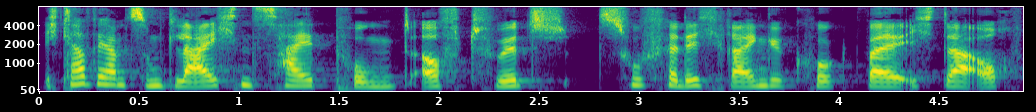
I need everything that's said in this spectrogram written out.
ich glaube, wir haben zum gleichen Zeitpunkt auf Twitch zufällig reingeguckt, weil ich da auch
